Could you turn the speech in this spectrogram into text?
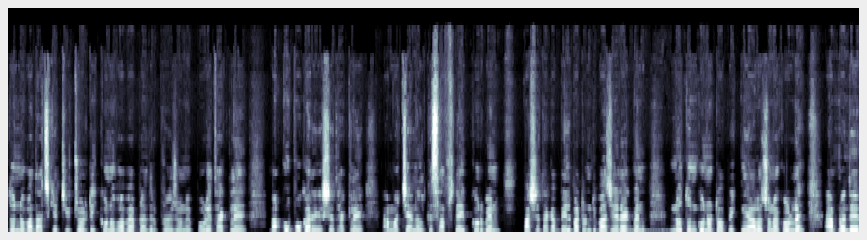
ধন্যবাদ আজকে টিউটোরিয়ালটি। কোনোভাবে আপনাদের প্রয়োজনে পড়ে থাকলে বা উপকারে এসে থাকলে আমার চ্যানেলকে সাবস্ক্রাইব করবেন, পাশে থাকা বেল বাটনটি বাজিয়ে রাখবেন। নতুন কোনো টপিক নিয়ে আলোচনা করলে আপনাদের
